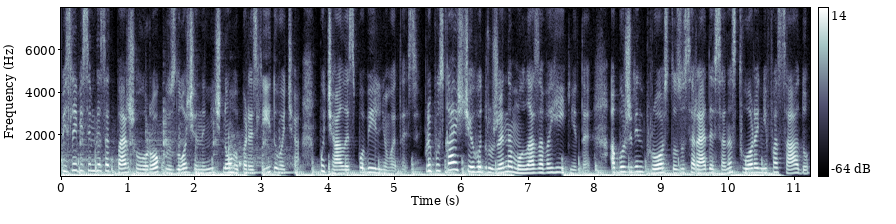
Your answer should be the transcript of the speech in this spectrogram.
Після 81-го року злочини нічного переслідувача почали сповільнюватись. Припускають, що його дружина могла завагітніти, або ж він просто зосередився на створенні фасаду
